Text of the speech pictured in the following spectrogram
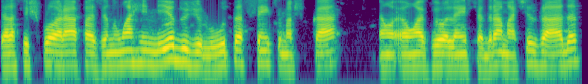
dela se explorar fazendo um arremedo de luta sem se machucar, é uma violência dramatizada.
